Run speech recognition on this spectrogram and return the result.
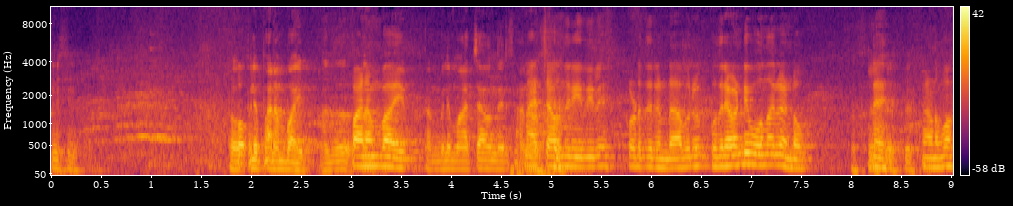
ടോപ്പിൽ പനമ്പായും. അത് പനമ്പായും. തമ്മിൽ മാറ്റാവുന്ന ഒരു മാച്ച് ആവുന്ന രീതിയിൽ കൊടുത്തിട്ടുണ്ട്. ആ ഒരു കുതിരവണ്ടി പോകുന്നവരുണ്ടാവും. ഉണ്ടാവും അല്ലേ? കാണുമ്പോൾ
